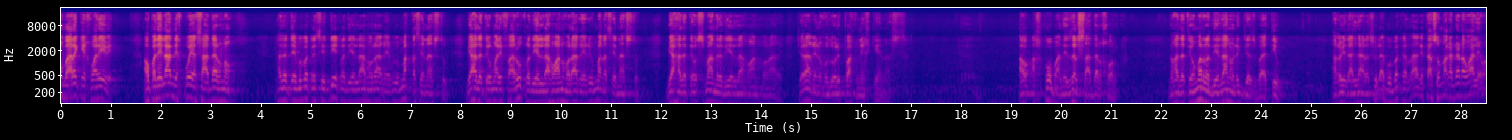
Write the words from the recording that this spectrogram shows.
مبارکې خورې وې او په دې لاندې خپو یې صادر نو حضرت ابوبکر صدیق رضی الله عنه راغی هغوی مقصې ناستو بیا حضرت عمر فاروق رضی الله عنه راغی هغوی مغصې ناستو بیا حضرت عثمان رضی الله عنه راغی چې راغی نو حضور پاک نیخ کېناست او اخپو باندې زر صادر خور نو حضرت عمر رضی الله عنه لږ جذباتي و هغه د الله رسول ابو بکر راغی تاسو مغه ډډه والي و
